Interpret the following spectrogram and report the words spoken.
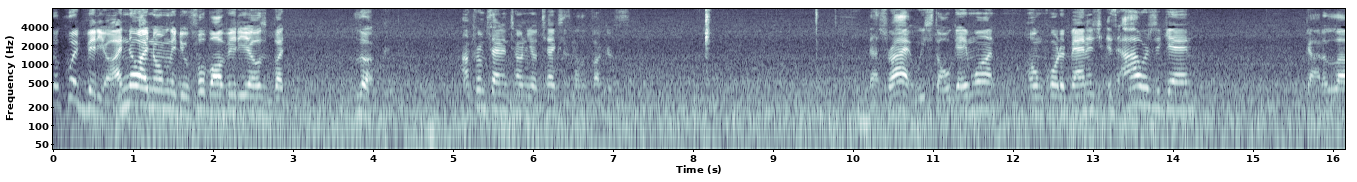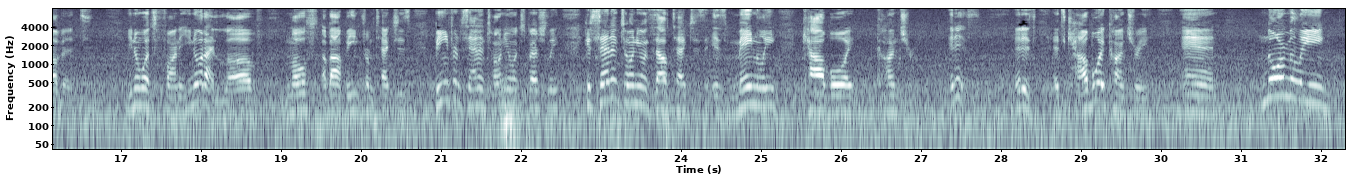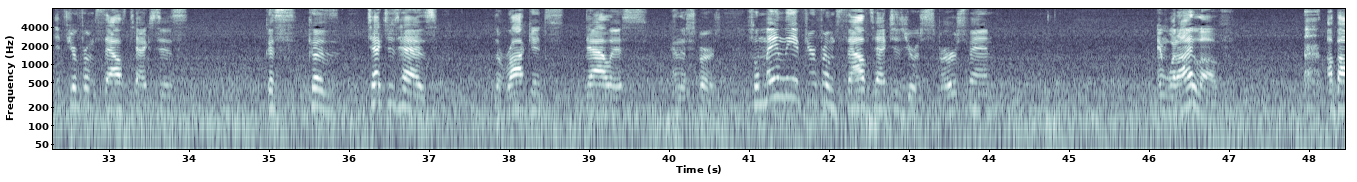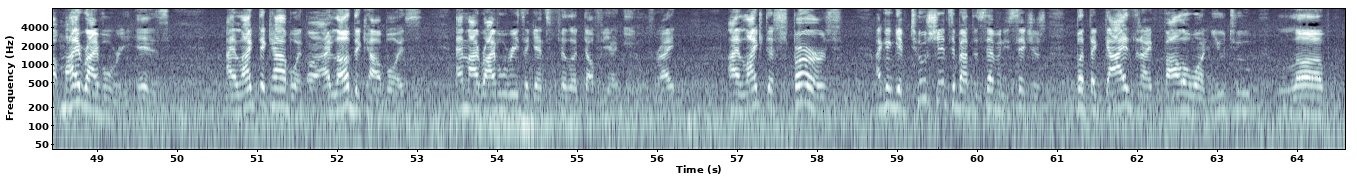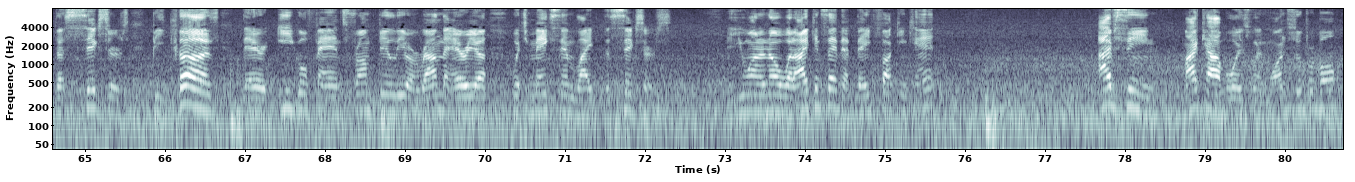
So quick video. I know I normally do football videos, but look, I'm from San Antonio, Texas, motherfuckers. That's right, we stole game one. Home court advantage is ours again. Gotta love it. You know what's funny? You know what I love most about being from Texas? Being from San Antonio, especially? Because San Antonio and South Texas is mainly cowboy country. It is. It is. It's cowboy country. And normally, if you're from South Texas, because Texas has the Rockets, Dallas, and the Spurs. So mainly if you're from South Texas, you're a Spurs fan. And what I love about my rivalry is I like the Cowboys, or I love the Cowboys, and my rivalries against Philadelphia Eagles, right? I like the Spurs. I can give two shits about the 76ers, but the guys that I follow on YouTube love the Sixers because they're Eagle fans from Philly or around the area, which makes them like the Sixers. And you want to know what I can say that they fucking can't? I've seen my Cowboys win one Super Bowl,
